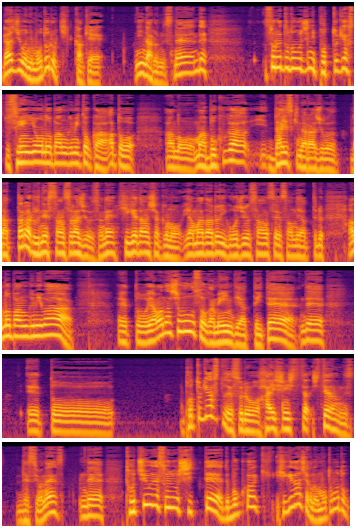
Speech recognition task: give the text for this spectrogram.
ラジオに戻るきっかけになるんですね。で、それと同時に、ポッドキャスト専用の番組とか、あと、あの、まあ、僕が大好きなラジオだったら、ルネッサンスラジオですよね。ヒゲ男爵の山田るい53世さんのやってる、あの番組は、えっと、山梨放送がメインでやっていて、で、えっと、ポッドキャストでそれを配信してたしてたんですですよね。で、途中でそれを知って、で、僕はヒゲ男爵のもともと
